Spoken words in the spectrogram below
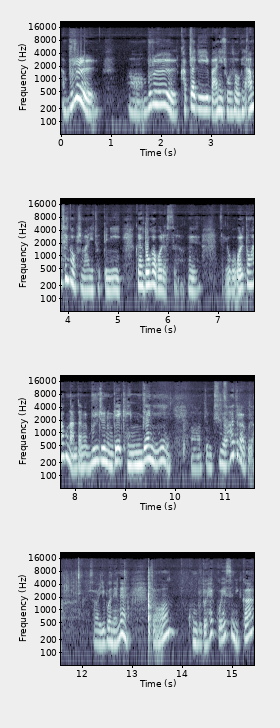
아, 물을 어, 물을 갑자기 많이 줘서 그냥 아무 생각 없이 많이 줬더니 그냥 녹아버렸어요. 그래서 요거 월동하고 난 다음에 물 주는 게 굉장히 어, 좀 중요하더라고요. 그래서 이번에는 좀 공부도 했고 했으니까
